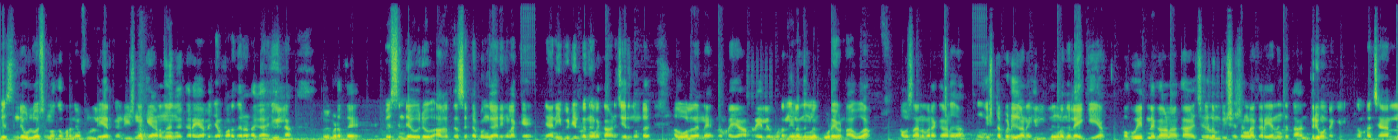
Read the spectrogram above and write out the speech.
ബസ്സിന്റെ ഉൾവശം എന്നൊക്കെ പറഞ്ഞാൽ ഫുൾ എയർ കണ്ടീഷൻ ഒക്കെ ആണെന്ന് നിങ്ങൾക്ക് അറിയാമല്ലോ ഞാൻ പറഞ്ഞു തരേണ്ട കാര്യമില്ല. അപ്പോൾ ഇവിടുത്തെ ബസ്സിന്റെ ഒരു അകത്തെ സെറ്റപ്പും കാര്യങ്ങളൊക്കെ ഞാൻ ഈ വീഡിയോയിൽ നിങ്ങളെ കാണിച്ചു തരുന്നുണ്ട് അതുപോലെ തന്നെ നമ്മുടെ യാത്രയിൽ ഉടനീളം നിങ്ങൾ കൂടെ ഉണ്ടാവുക. അവസാനം വരെ കാണുക. നിങ്ങൾക്ക് ഇഷ്ടപ്പെടുകയാണെങ്കിൽ നിങ്ങളൊന്ന് ലൈക്ക് ചെയ്യാം. അപ്പോൾ വീട്ടിന്റെ കാണാൻ കാഴ്ചകളും വിശേഷങ്ങളൊക്കെ അറിയാൻ നിങ്ങൾക്ക് താല്പര്യമുണ്ടെങ്കിൽ നമ്മുടെ ചാനൽ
